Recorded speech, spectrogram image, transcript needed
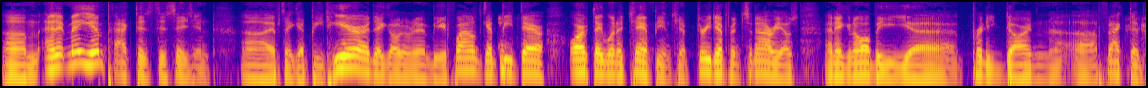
um, and it may impact his decision uh, if they get beat here, they go to an NBA Finals, get beat there, or if they win a championship. Three different scenarios, and they can all be uh, pretty darn uh, effective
